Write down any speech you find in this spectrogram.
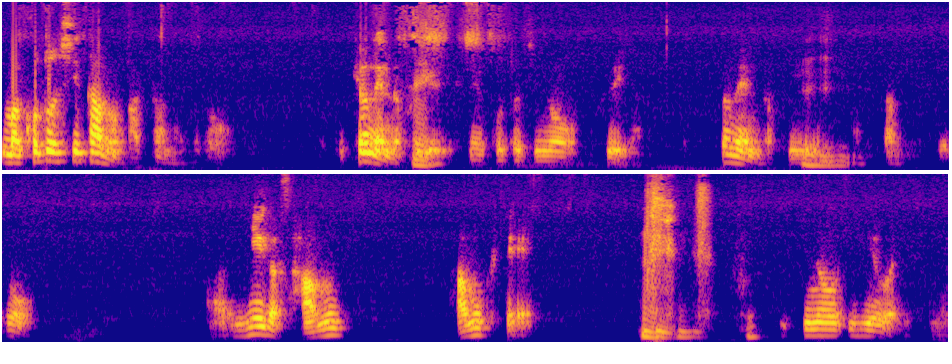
まあ今年多分あったんだけど、去年の冬ですね、今年の冬だ。去年の冬だったんですけど、あ家が寒、寒くて、うん。うちの家はですね、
